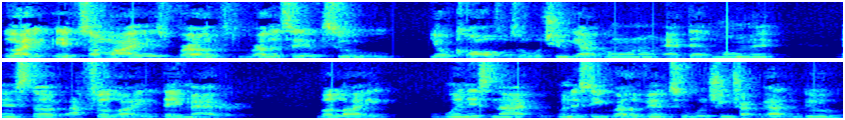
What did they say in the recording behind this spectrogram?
Like if somebody is rel- relative to your cause or what you got going on at that moment and stuff, I feel like they matter. But like when it's not, when it's irrelevant to what you try, got to do.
